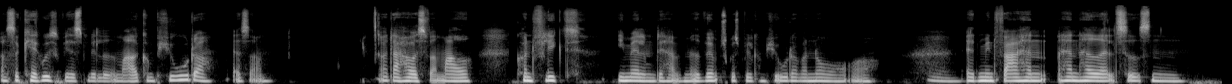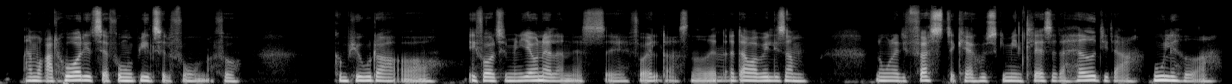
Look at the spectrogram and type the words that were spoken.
og så kan jeg huske, at vi har spillet meget computer, altså, og der har også været meget konflikt imellem det her med, hvem skulle spille computer, hvornår, og Mm. at min far, han, han havde altid sådan, han var ret hurtig til at få mobiltelefon og få computer, og i forhold til min jævnaldernes øh, forældre og sådan noget, Mm. at, at der var vi ligesom nogle af de første, kan jeg huske, i min klasse, der havde de der muligheder.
